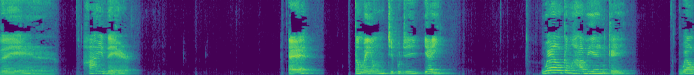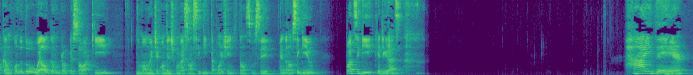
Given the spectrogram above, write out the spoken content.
there. Hi there. É também um tipo de e aí. Welcome, Javienke. Welcome. Quando eu dou welcome para o pessoal aqui, normalmente é quando eles começam a seguir, tá bom, gente? Então, se você ainda não seguiu, pode seguir, que é de graça. Hi there.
